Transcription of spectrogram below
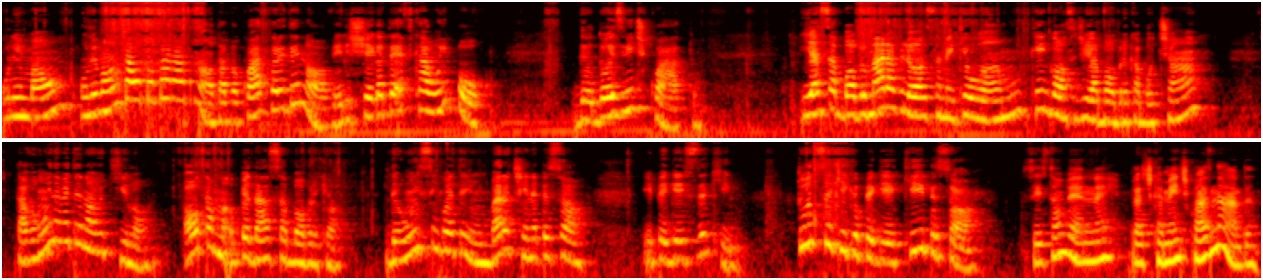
O limão, o limão não tava tão barato não, tava R$4,49. Ele chega até ficar um e pouco. Deu R$2,24. E essa abóbora maravilhosa também que eu amo. Quem gosta de abóbora cabotiã, tava R$1,99 o quilo, ó. Olha o, tamanho, o pedaço da abóbora aqui, ó. Deu R$1,51. Baratinho, né, pessoal? E peguei esse daqui. Tudo isso aqui que eu peguei aqui, pessoal, vocês estão vendo, né? Praticamente quase nada.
